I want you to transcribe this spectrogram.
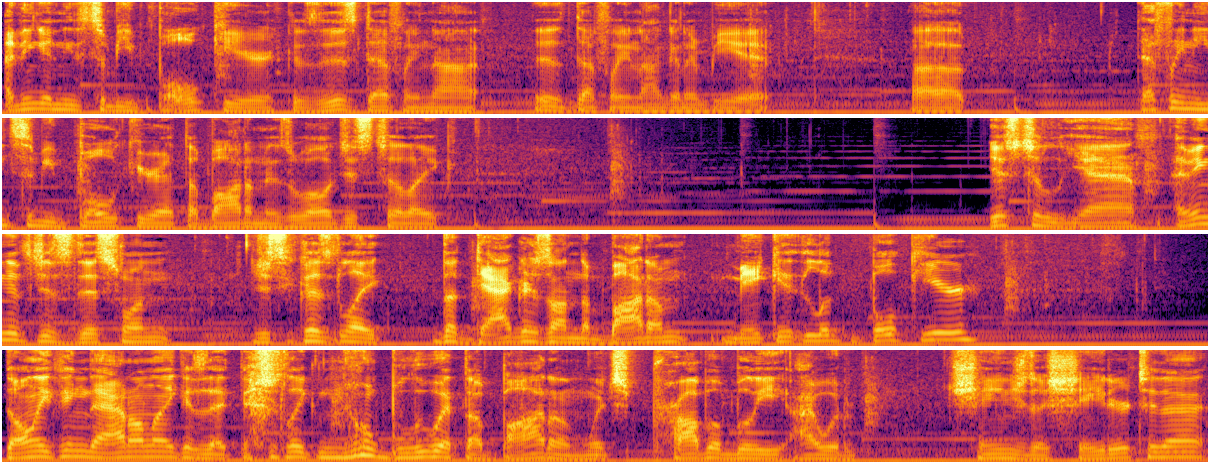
I think it needs to be bulkier because this is definitely not this is definitely not gonna be it. Uh definitely needs to be bulkier at the bottom as well, just to like just to yeah, I think it's just this one. Just because like the daggers on the bottom make it look bulkier. The only thing that I don't like is that there's like no blue at the bottom, which probably I would change the shader to that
